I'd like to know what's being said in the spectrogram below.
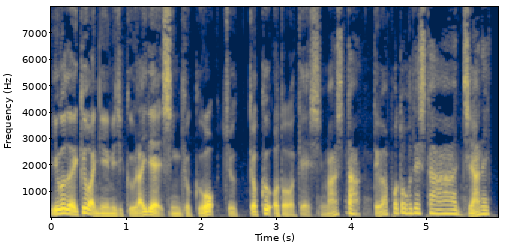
いうことで、今日は New Music Friday 新曲を10曲お届けしました。では、ポトフでした。じゃあね。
